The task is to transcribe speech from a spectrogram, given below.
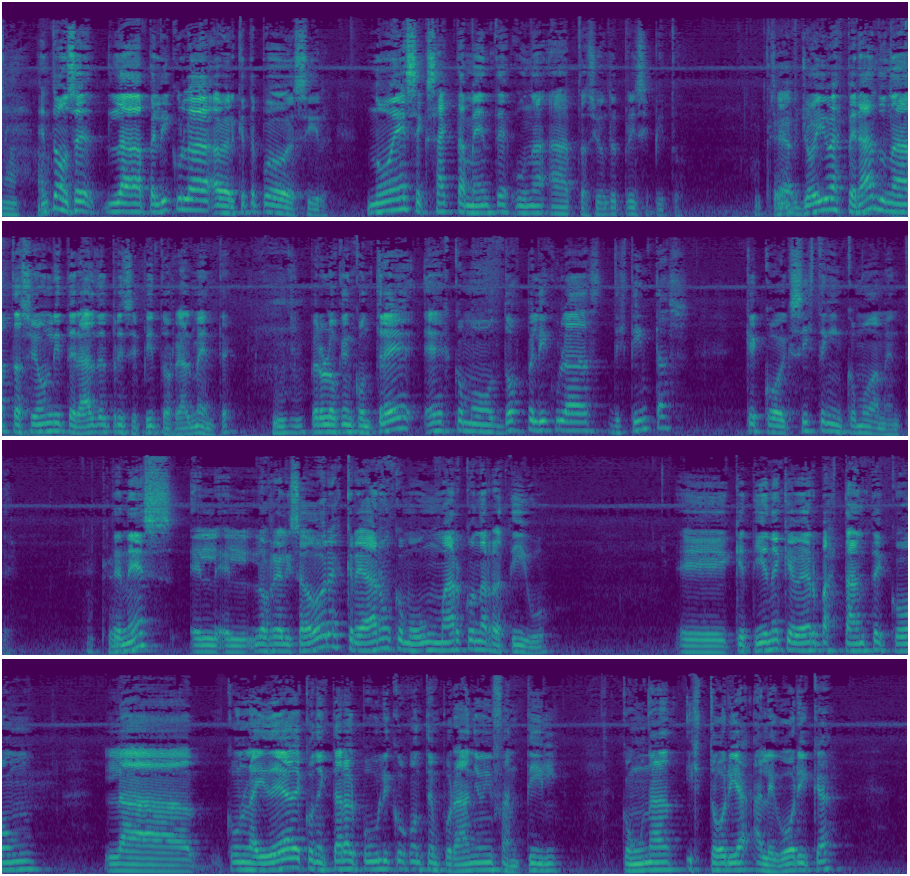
Ajá. Entonces, la película, a ver, ¿qué te puedo decir? No es exactamente una adaptación del Principito. O sea, yo iba esperando una adaptación literal del Principito realmente, pero lo que encontré es como dos películas distintas que coexisten incómodamente. Ok. Tenés, el- el- los realizadores crearon como un marco narrativo eh, que tiene que ver bastante con la, con la idea de conectar al público contemporáneo infantil con una historia alegórica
